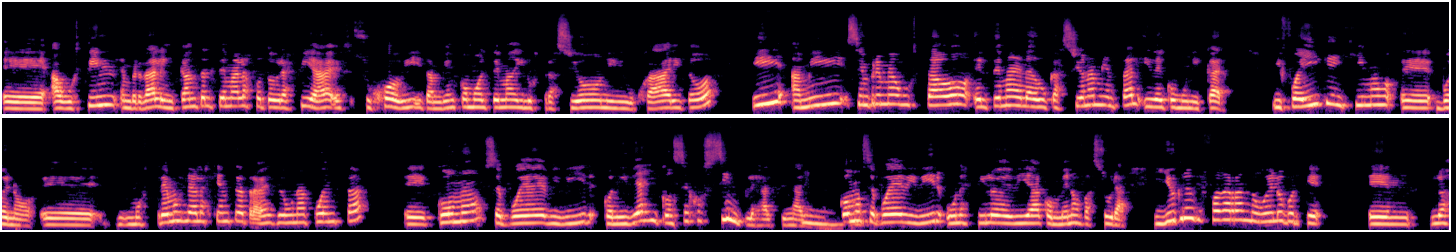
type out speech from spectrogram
eh, Agustín en verdad le encanta el tema de la fotografía, es su hobby, y también como el tema de ilustración y dibujar y todo. Y a mí siempre me ha gustado el tema de la educación ambiental y de comunicar. Y fue ahí que dijimos, eh, bueno, eh, mostrémosle a la gente a través de una cuenta eh, cómo se puede vivir con ideas y consejos simples al final, mm. cómo se puede vivir un estilo de vida con menos basura. Y yo creo que fue agarrando vuelo porque em, lo,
